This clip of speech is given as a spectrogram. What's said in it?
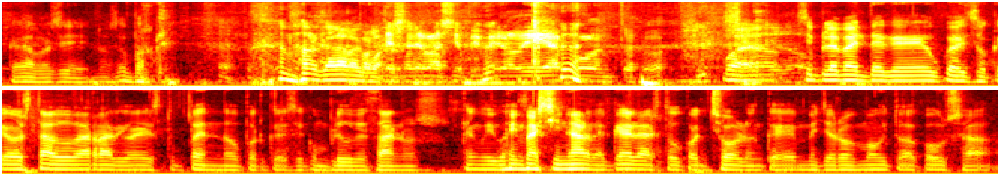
Quedaba así, non sei por qué. Marcaba igual. Porque así o primeiro día, punto. bueno, simplemente que eu queixo que o estado da radio é estupendo, porque se cumpliu 10 anos, que me iba a imaginar daquela, estou con cholo en que mellorou moito a cousa,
